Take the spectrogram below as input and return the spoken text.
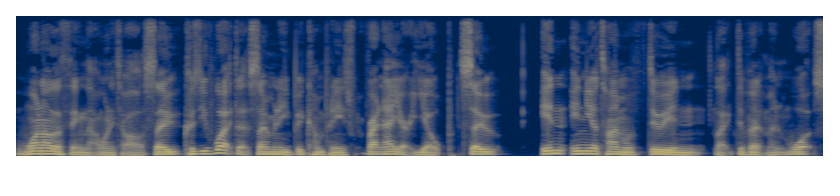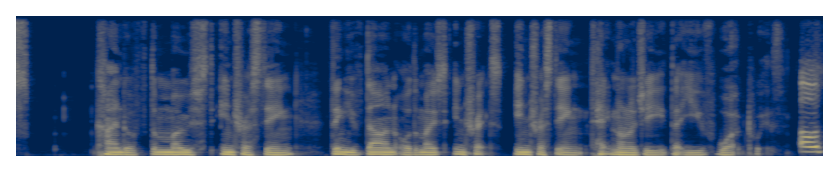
One other thing that I wanted to ask. So, because you've worked at so many big companies, right now you're at Yelp. So, in in your time of doing like development, what's kind of the most interesting thing you've done, or the most interest interesting technology that you've worked with? Oh,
